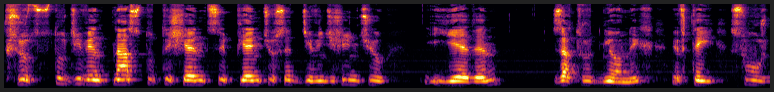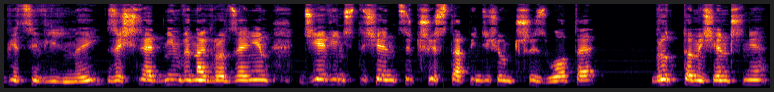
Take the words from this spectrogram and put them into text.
wśród 119 591 zatrudnionych w tej służbie cywilnej ze średnim wynagrodzeniem 9353 zł brutto miesięcznie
